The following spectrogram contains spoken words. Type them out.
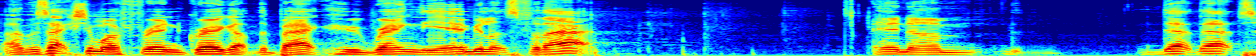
Um, it was actually my friend Greg up the back who rang the ambulance for that and um, that that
